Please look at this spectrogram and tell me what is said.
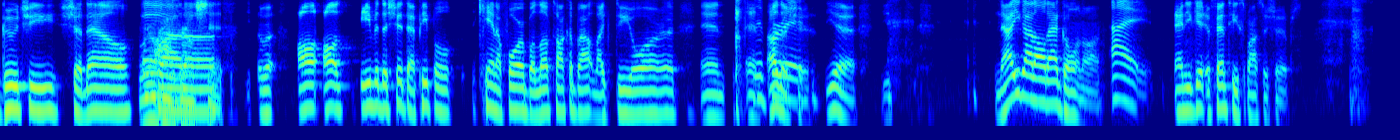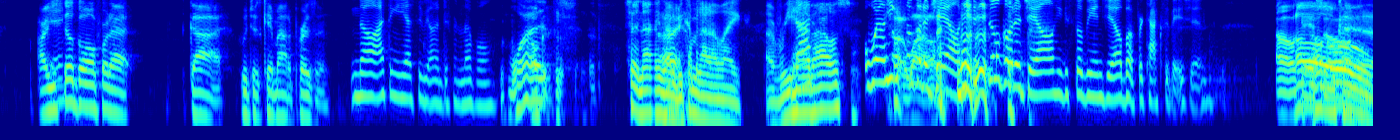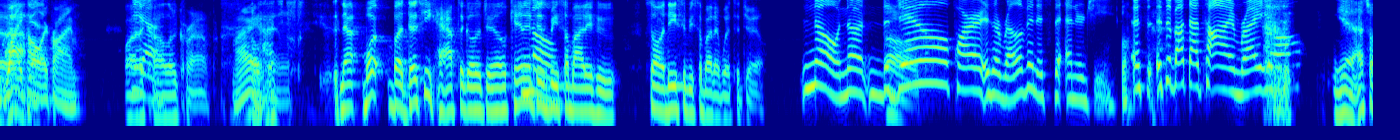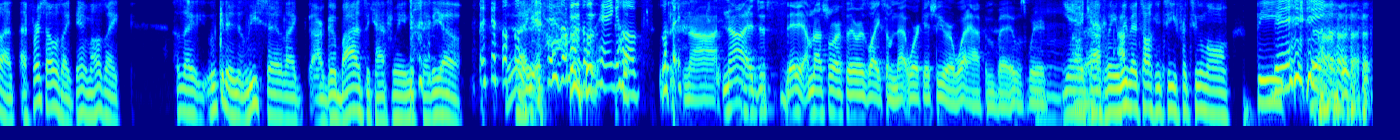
Gucci, Chanel, Real hot girl Prada, shit. Uh, all all even the shit that people can't afford but love talk about like Dior and and Live other it. shit. Yeah. Now you got all that going on I and you get Fenty sponsorships. Are you still going for that guy who just came out of prison? no, I think he has to be on a different level. What? So now he's got to be coming out of like a rehab Not- house. Well, he can Oh, still go to jail. He could still go to jail. He could still be in jail, but for tax evasion. Oh, okay. Oh, so okay. Oh, white Wow. collar crime. White Yeah. collar crime. All right. Okay. That's- Now, what? But does he have to go to jail? Can it just be somebody who? So it needs to be somebody that went to jail. No, no, the Oh. jail part is irrelevant. It's the energy. Oh. It's it's about that time, right, y'all? yeah, that's why. I, at first, I was like, "Damn!" I was like, "I was like, we could have at least said like our goodbyes to Kathleen." He said, "Yo, Like- It's some of those hang-ups. Like, Nah, nah, it just did it. I'm not sure if there was like some network issue or what happened, but it was weird. Mm, yeah, okay. Kathleen, we've been talking to you for too long." Beep. dang.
